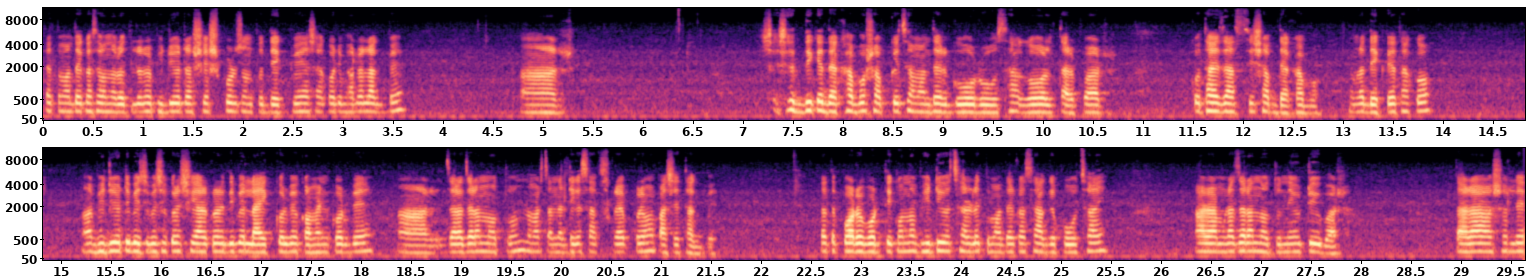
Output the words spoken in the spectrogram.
তাই তোমাদের কাছে অনুরোধ হলো ভিডিওটা শেষ পর্যন্ত দেখবে, আশা করি ভালো লাগবে। আর শেষের দিকে দেখাবো সব কিছু আমাদের গরু, ছাগল, তারপর কোথায় যাচ্ছি সব দেখাবো। তোমরা দেখতে থাকো। আর ভিডিওটি বেশি বেশি করে শেয়ার করে দিবে লাইক করবে কমেন্ট করবে। আর যারা যারা নতুন, আমার চ্যানেলটিকে সাবস্ক্রাইব করে আমার পাশে থাকবে। যাতে পরবর্তী কোনো ভিডিও ছাড়লে তোমাদের কাছে আগে পৌঁছায়। আর আমরা যারা নতুন ইউটিউবার, তারা আসলে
